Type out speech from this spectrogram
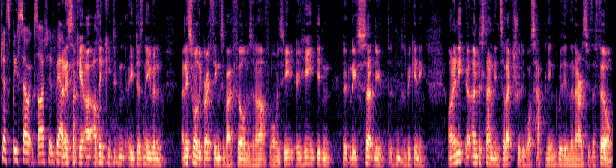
just be so excited about and it. And it's like I I think he didn't. He doesn't even. And this is one of the great things about film as an art form is he he didn't at least certainly at the beginning on any understand intellectually what's happening within the narrative of the film.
